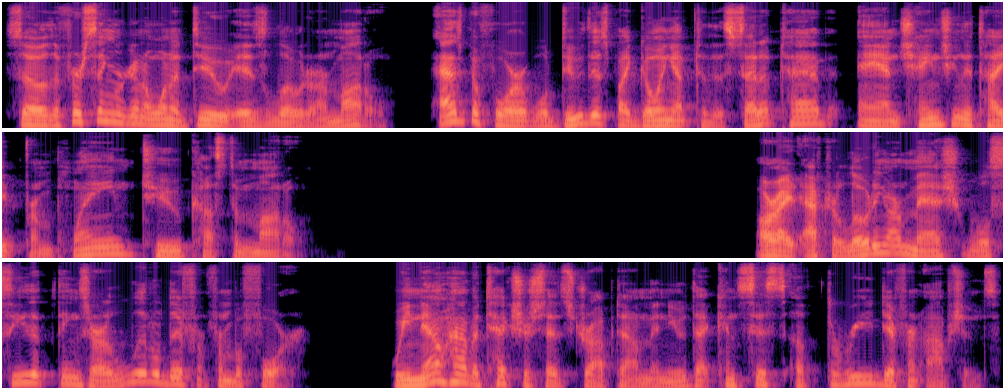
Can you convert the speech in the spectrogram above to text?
So the first thing we're going to want to do is load our model. As before, we'll do this by going up to the Setup tab and changing the type from Plain to Custom Model. Alright, after loading our mesh, we'll see that things are a little different from before. We now have a Texture Sets drop-down menu that consists of three different options.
